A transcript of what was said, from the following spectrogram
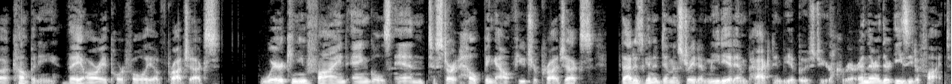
a company, they are a portfolio of projects. Where can you find angles in to start helping out future projects? That is going to demonstrate immediate impact and be a boost to your career. And they're they're easy to find.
